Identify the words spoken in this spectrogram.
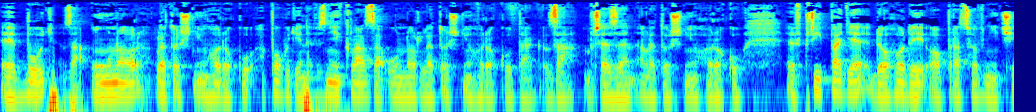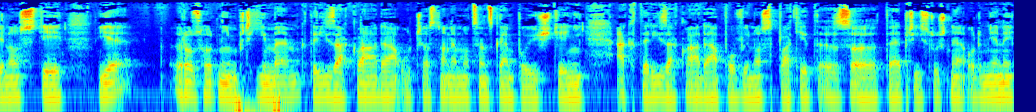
eh, buď za únor letošního roku a pokud ji nevznikla za únor letošního roku, tak za březen letošního roku. V případě dohody o pracovní činnosti je rozhodným příjmem, který zakládá účast na nemocenském pojištění a který zakládá povinnost platit z té příslušné odměny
